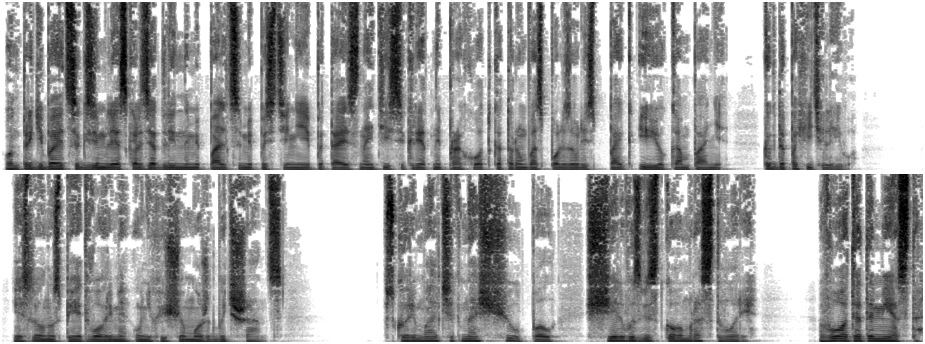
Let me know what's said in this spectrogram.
Он пригибается к земле, скользя длинными пальцами по стене и пытаясь найти секретный проход, которым воспользовались Пэг и ее компания, когда похитили его. Если он успеет вовремя, у них еще может быть шанс. Вскоре мальчик нащупал щель в известковом растворе. «Вот это место!»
